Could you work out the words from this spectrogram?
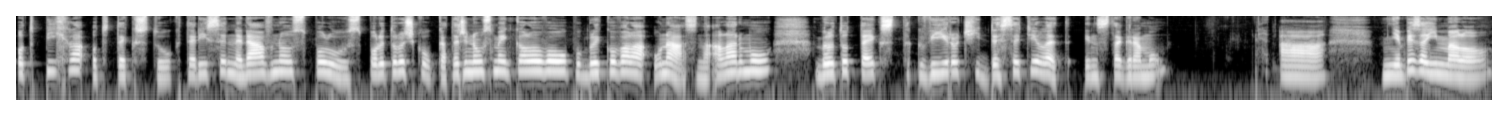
odpíchla od textu, který si nedávno spolu s politoložkou Kateřinou Smejkalovou publikovala u nás na Alarmu. Byl to text k výročí deseti let Instagramu a mě by zajímalo,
